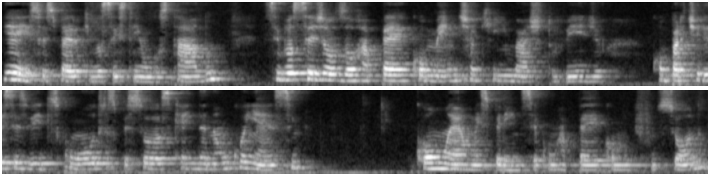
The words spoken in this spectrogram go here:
E é isso, espero que vocês tenham gostado. Se você já usou rapé, comente aqui embaixo do vídeo Compartilhe esses vídeos com outras pessoas que ainda não conhecem como é uma experiência com rapé, como que funciona.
